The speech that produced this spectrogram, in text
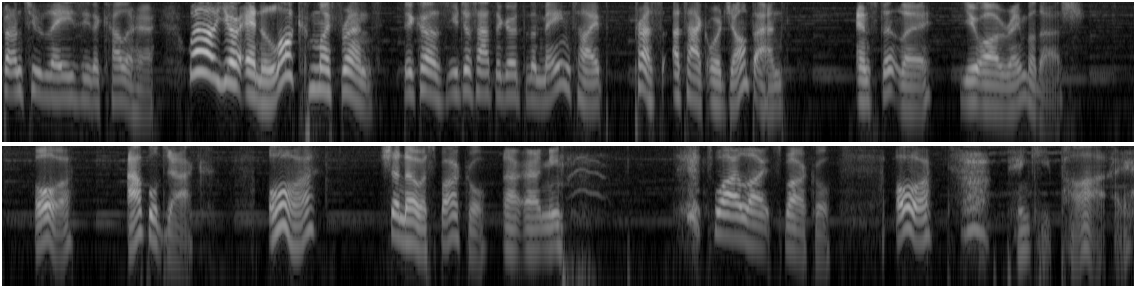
but I'm too lazy to color her. Well, you're in luck, my friend, because you just have to go to the main type, press attack or jump, and instantly you are Rainbow Dash. Or Applejack. Or Shanoa Sparkle. Uh, I mean, Twilight Sparkle. Or Pinkie Pie.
